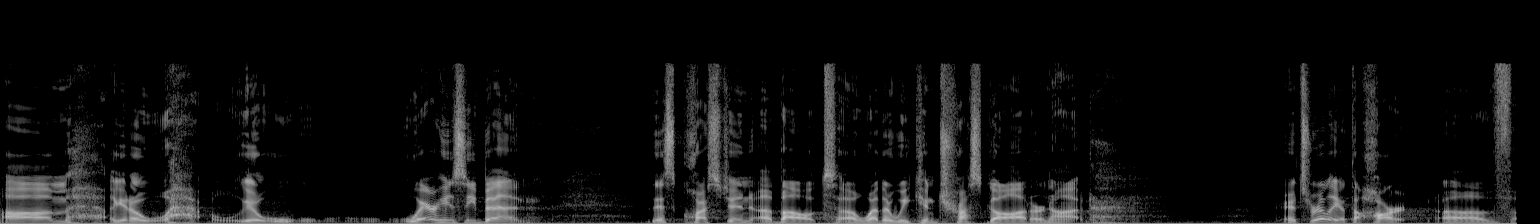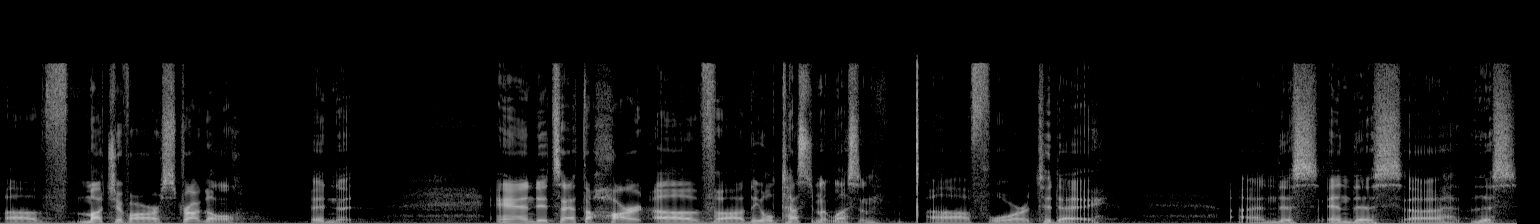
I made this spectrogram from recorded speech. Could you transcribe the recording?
um, you, know, you know, where has he been? This question about uh, whether we can trust God or not. It's really at the heart of, of much of our struggle, isn't it? And it's at the heart of uh, the Old Testament lesson uh, for today. And this and this uh, this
